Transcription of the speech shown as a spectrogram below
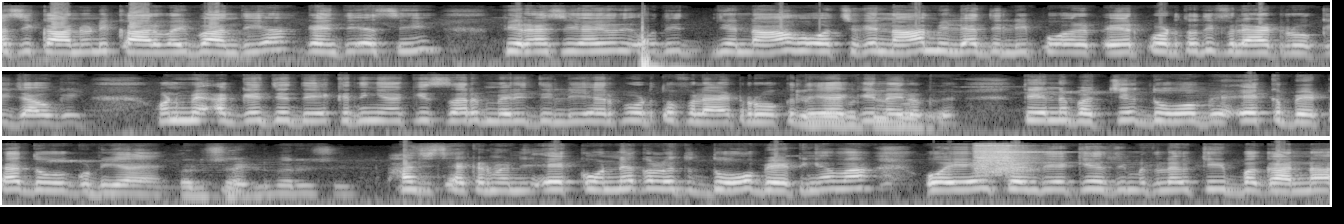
ਅਸੀਂ ਕਾਨੂੰਨੀ ਕਾਰਵਾਈ ਬਣਦੀ ਆ। ਕਹਿੰਦੇ ਅਸੀਂ ਫਿਰ ਅਸੀਂ ਆਏ, ਉਹਦੀ- ਜੇ ਨਾ ਹੋ ਸਕੇ, ਨਾ ਮਿਲਿਆ ਦਿੱਲੀ 에ਅਰਪੋਰਟ ਤੋਂ ਦੀ ਫਲਾਈਟ ਰੋਕੀ ਜਾਊਗੀ। ਹੁਣ ਮੈਂ ਅੱਗੇ ਜੇ ਦੇਖਦੀ ਆ ਕਿ ਸਰ ਮੇਰੀ ਦਿੱਲੀ 에ਅਰਪੋਰਟ ਤੋਂ ਫਲਾਈਟ ਰੋਕਦੇ ਆ ਕਿ ਨਹੀਂ ਰੋਕਦੇ? ਤਿੰਨ ਬੱਚੇ ਦੋ ਇੱਕ ਬੇਟਾ ਦੋ ਗੁੜੀਆਂ ਹੈ। ਹਾਂਜੀ ਸੈਕੰਡ ਮੈਨ ਇੱਕ ਉਹਨੇ ਕੋਲ ਦੋ ਬੇਟੀਆਂ ਵਾ। ਉਹ ਇਹ ਕਹਿੰਦੇ ਕਿ ਅਸੀਂ ਮਤਲਬ ਕਿ ਬਗਾਨਾ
